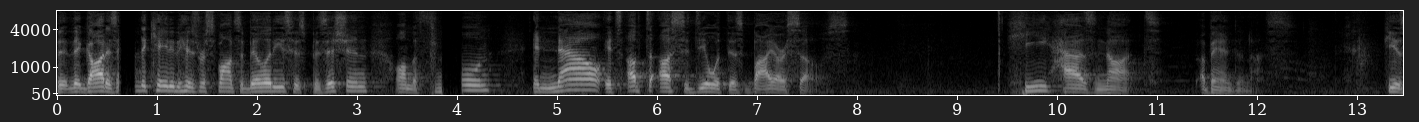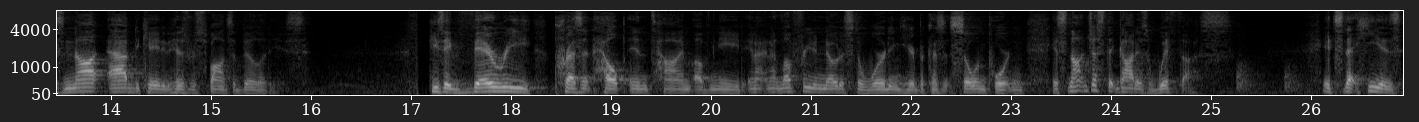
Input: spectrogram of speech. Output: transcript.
that, that God has abdicated his responsibilities, his position on the throne, and now it's up to us to deal with this by ourselves. He has not abandoned us. He has not abdicated his responsibilities. He's a very present help in time of need. And I, and I, love for you to notice the wording here because it's so important. It's not just that God is with us. It's that he is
